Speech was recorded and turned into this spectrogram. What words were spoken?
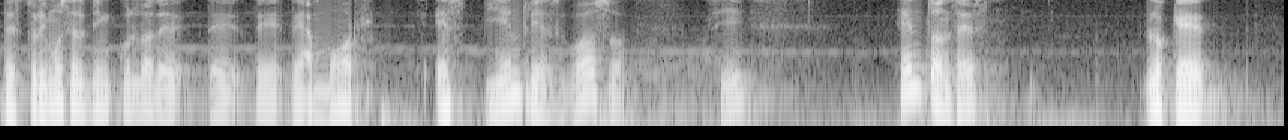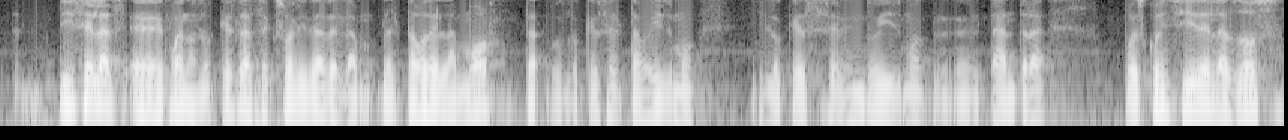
destruimos el vínculo de, de, amor. Es bien riesgoso, ¿sí? Entonces, lo que dice las, eh, bueno, lo que es la sexualidad del, Tao del amor, lo que es el taoísmo y lo que es el hinduismo, el tantra, pues coinciden las dos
